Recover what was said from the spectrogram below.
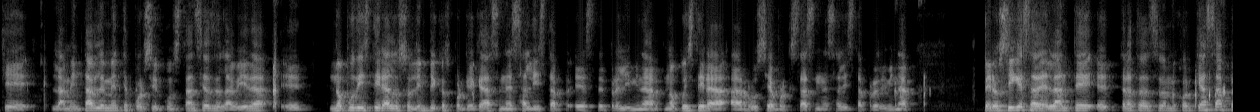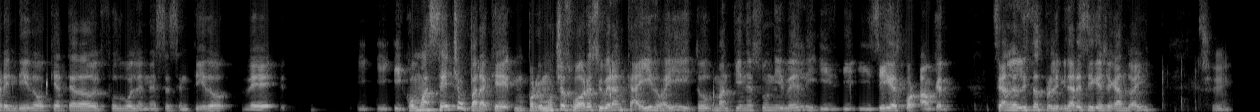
que lamentablemente por circunstancias de la vida no pudiste ir a los Olímpicos porque quedas en esa lista este, preliminar, no pudiste ir a Rusia porque estás en esa lista preliminar pero sigues adelante, eh, trata de hacerlo mejor. ¿Qué has aprendido, qué te ha dado el fútbol en ese sentido de, y, cómo has hecho para que, porque muchos jugadores se hubieran caído ahí y tú mantienes un nivel y, sigues, por, aunque sean las listas preliminares, sigues llegando ahí. Sí.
